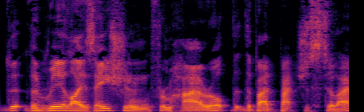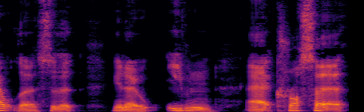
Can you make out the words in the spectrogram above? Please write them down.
the, the realization from higher up that the Bad Batch is still out there so that, you know, even, uh, Crosshair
